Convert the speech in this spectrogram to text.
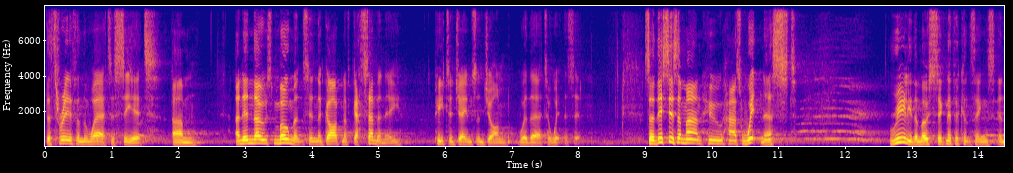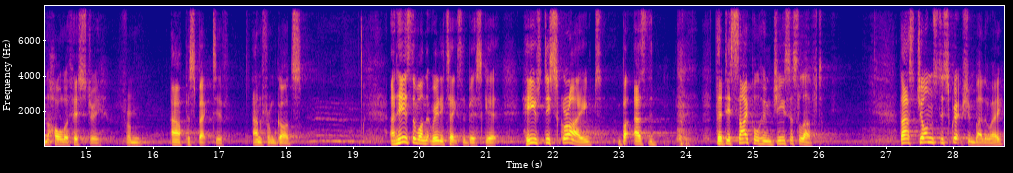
the three of them were there to see it. Um, and in those moments in the Garden of Gethsemane, Peter, James, and John were there to witness it. So, this is a man who has witnessed really the most significant things in the whole of history from our perspective and from God's. And here's the one that really takes the biscuit. He's described as the, the disciple whom Jesus loved. That's John's description, by the way.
